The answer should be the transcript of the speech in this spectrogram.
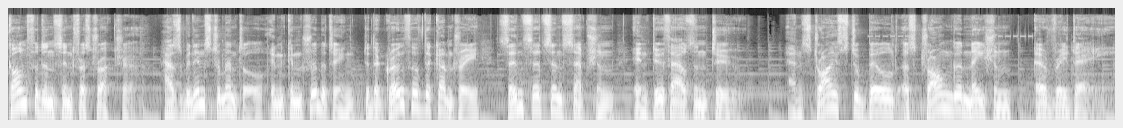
Confidence infrastructure has been instrumental in contributing to the growth of the country since its inception in 2002 and strives to build a stronger nation every day.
